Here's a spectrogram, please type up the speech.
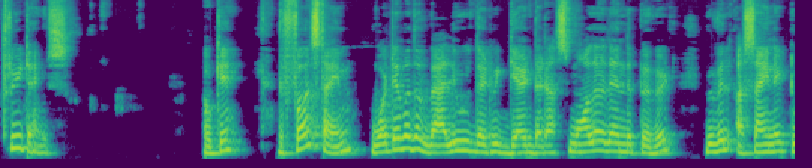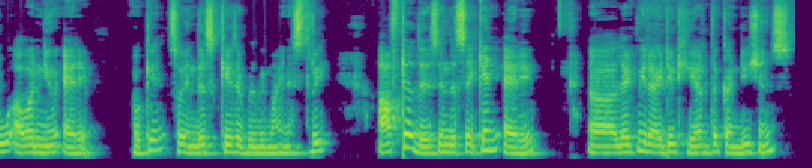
three times. Okay? The first time whatever the values that we get that are smaller than the pivot we will assign it to our new array. Okay so in this case it will be minus 3 after this in the second array uh, let me write it here the conditions.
